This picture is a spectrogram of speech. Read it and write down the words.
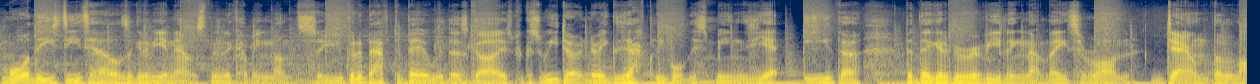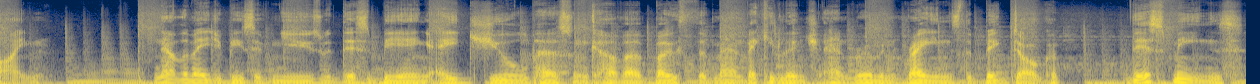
More of these details are going to be announced in the coming months, so you're going to have to bear with us guys because we don't know exactly what this means yet either, but they're going to be revealing that later on down the line. Now the major piece of news with this being a dual person cover, both the man Becky Lynch and Roman Reigns, the big dog. This means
